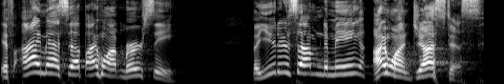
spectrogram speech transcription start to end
If I mess up, I want mercy. But you do something to me, I want justice.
